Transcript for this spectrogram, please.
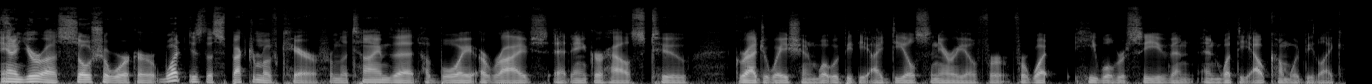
Anna, you're a social worker. What is the spectrum of care from the time that a boy arrives at Anchor House to graduation, what would be the ideal scenario for, for what he will receive and, and what the outcome would be like?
